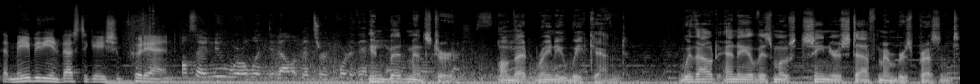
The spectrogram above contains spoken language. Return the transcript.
that maybe the investigation could end. Also, new whirlwind developments are reported in Bedminster on that rainy weekend, without any of his most senior staff members present.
